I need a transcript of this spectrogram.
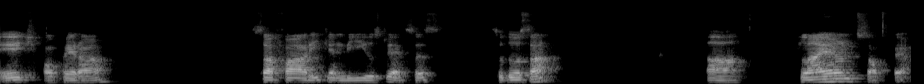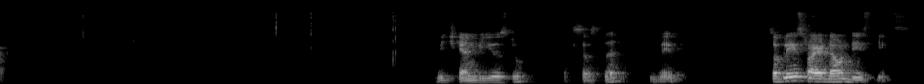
Edge, Opera, Safari can be used to access. So those are uh, client software, which can be used to access the web. So please write down these things.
